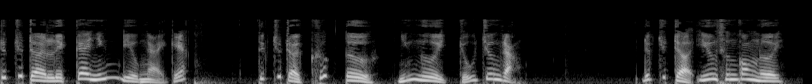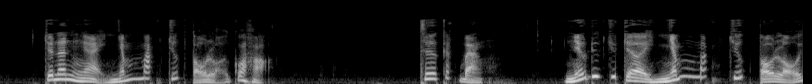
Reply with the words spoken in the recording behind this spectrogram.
Đức Chúa Trời liệt kê những điều Ngài ghét. Đức Chúa Trời khước từ những người chủ trương rằng Đức Chúa Trời yêu thương con người, cho nên Ngài nhắm mắt trước tội lỗi của họ. Thưa các bạn, nếu Đức Chúa Trời nhắm mắt trước tội lỗi,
